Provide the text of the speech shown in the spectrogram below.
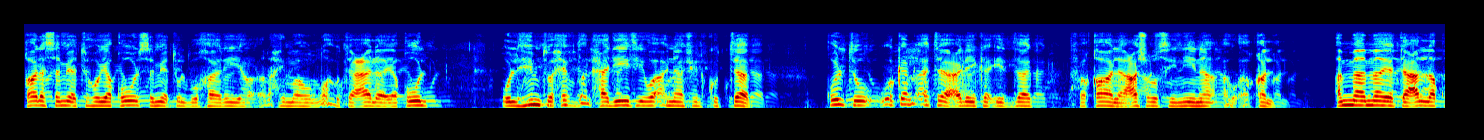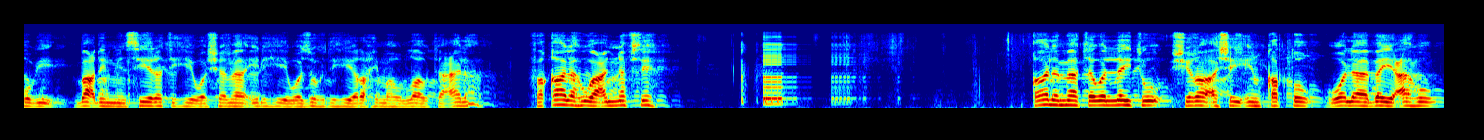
قال سمعته يقول سمعت البخاري رحمه الله تعالى يقول ألهمت حفظ الحديث وأنا في الكتاب. قلت وكم أتى عليك إذ ذاك؟ فقال عشر سنين أو أقل. أما ما يتعلق ببعض من سيرته وشمائله وزهده رحمه الله تعالى فقال هو عن نفسه قال ما توليت شراء شيء قط ولا بيعه.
